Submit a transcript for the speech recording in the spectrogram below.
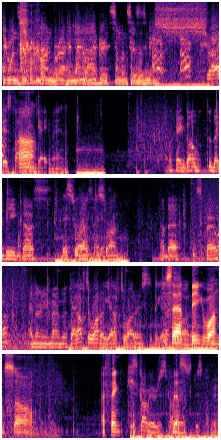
Everyone's gonna come on, bro, him now whenever someone says his name. Shroud is fucking Ah. gay, man. Okay, go to the big doors. This one, doors, this one. Or the square one? I don't remember. Get off the water, get off the water instantly. Get You off the said water. big one, so I think Just come here, just come This. here. Just come here.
